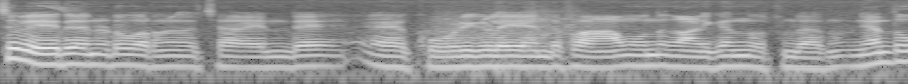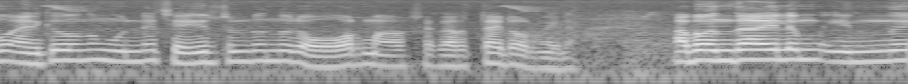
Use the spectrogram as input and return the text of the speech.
കുറച്ച് പേര് എന്നോട് പറഞ്ഞു വെച്ചാൽ എന്റെ കോഴികളെ എന്റെ ഫാം ഒന്ന് കാണിക്കാൻ പറഞ്ഞിട്ടുണ്ടായിരുന്നു. ഞാൻ എനിക്ക് തോന്നുന്നു മുന്നേ ചെയ്തിട്ടുണ്ടെന്നൊരു ഓർമ്മ പക്ഷേ കറക്റ്റായിട്ട് ഓർമ്മയില്ല. അപ്പോൾ എന്തായാലും ഇന്ന്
